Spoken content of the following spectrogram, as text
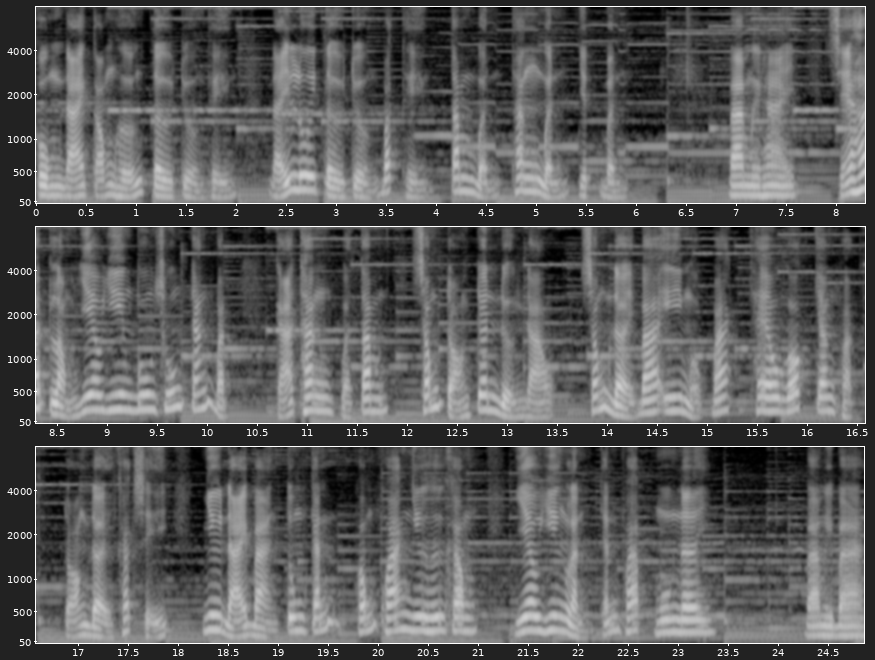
Cùng đại cộng hưởng từ trường thiện đẩy lui từ trường bất thiện tâm bệnh thân bệnh dịch bệnh. 32 sẽ hết lòng gieo duyên buông xuống trắng bạch cả thân và tâm sống trọn trên đường đạo sống đời ba y một bát, theo gót chân Phật, trọn đời khắc sĩ, như đại bàng tung cánh, phóng khoáng như hư không, gieo duyên lành chánh pháp muôn nơi. 33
